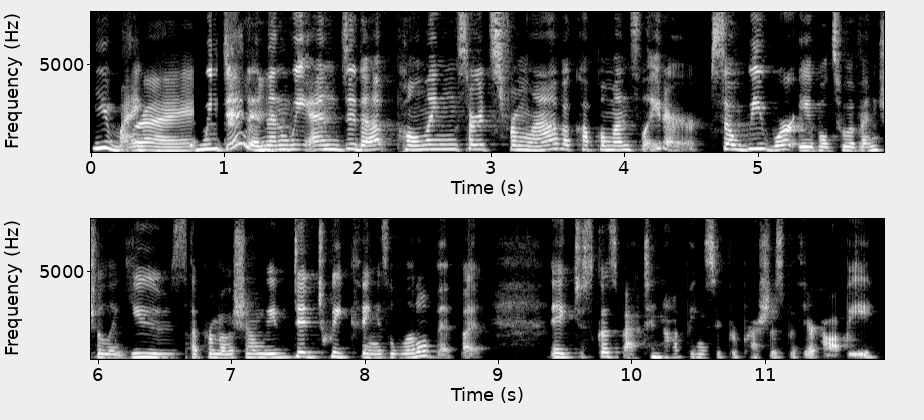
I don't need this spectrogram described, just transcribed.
You might. Right. We did. And then we ended up pulling certs from lab a couple months later. So we were able to eventually use the promotion. We did tweak things a little bit, but it just goes back to not being super precious with your copy.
